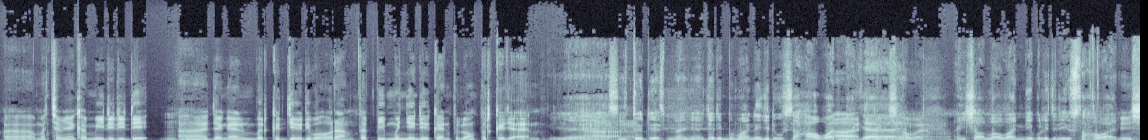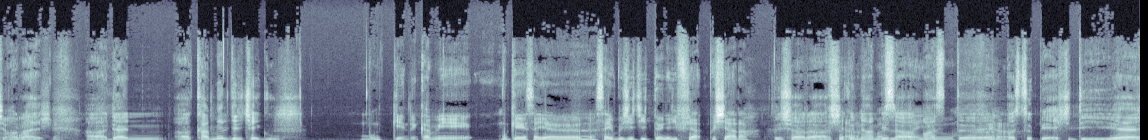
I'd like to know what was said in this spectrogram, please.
Uh, macam yang kami dididik, mm-hmm. uh, jangan bekerja di bawah orang tapi menyediakan peluang pekerjaan. Yes, uh, itu dia sebenarnya. Jadi bermakna jadi usahawan uh, lah kan. Jadi usahawan. InsyaAllah one day boleh jadi usahawan. InsyaAllah. Alright. Uh, dan uh, Kamil jadi cikgu mungkin kami mungkin saya saya bercita-cita jadi pensyarah. Pensyarah. So kena ambil lah master lepas tu PhD kan.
